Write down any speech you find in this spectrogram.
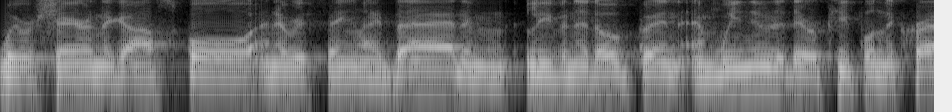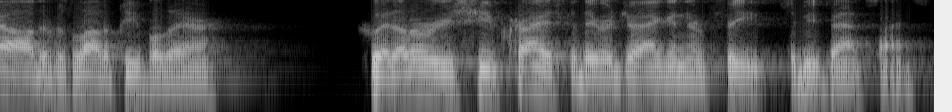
We were sharing the gospel and everything like that and leaving it open. And we knew that there were people in the crowd, there was a lot of people there who had already received Christ, but they were dragging their feet to be baptized.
